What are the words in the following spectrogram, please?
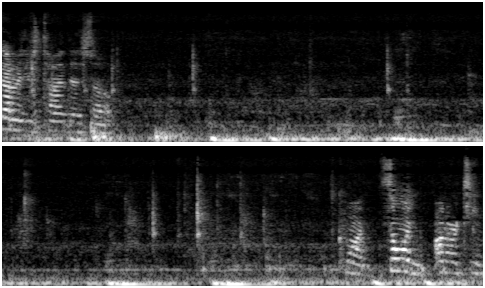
gotta just tie this. Come on, someone on our team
